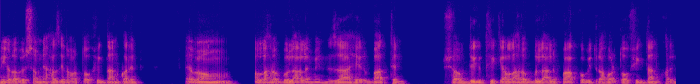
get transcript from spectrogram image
নিয়ে রবের সামনে হাজির হওয়ার তৌফিক দান করেন এবং আল্লাহ রব্বুল আলমিন জাহের বাতেন সব দিক থেকে আল্লাহ রব্বুল্লা আলম পাক পবিত্র হওয়ার তৌফিক দান করেন।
